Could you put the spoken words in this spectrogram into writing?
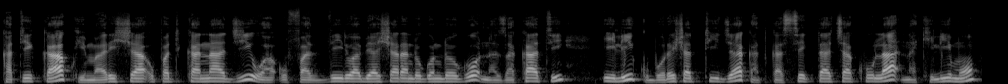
katika kuimarisha upatikanaji wa ufadhili wa biashara ndogo ndogo na zakati ili kuboresha tija katika sekta chakula na kilimo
